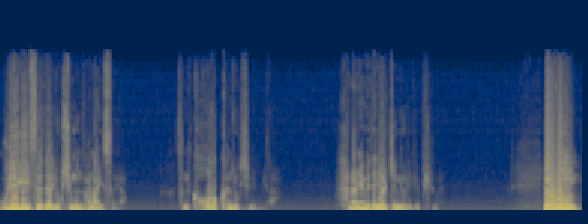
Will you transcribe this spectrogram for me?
우리에게 있어야 될 욕심은 하나 있어요. 그것은 거룩한 욕심입니다. 하나님에 대한 열정이 우리에게 필요해요. 여러분,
